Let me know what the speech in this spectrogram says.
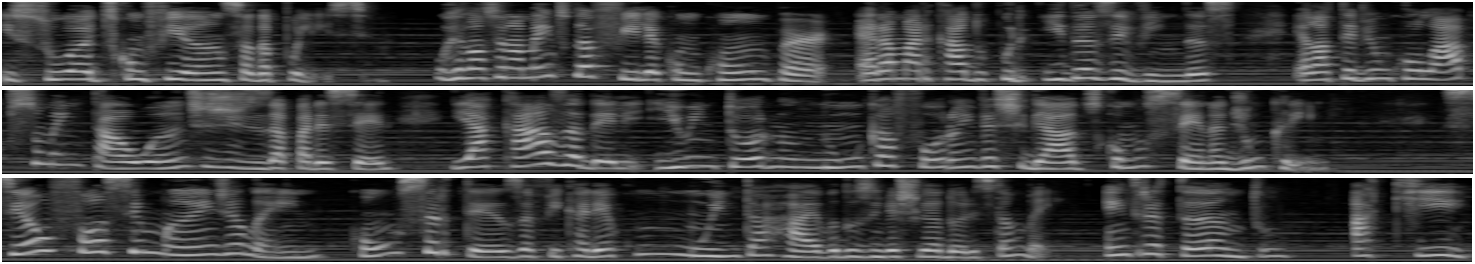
e sua desconfiança da polícia. O relacionamento da filha com Comper era marcado por idas e vindas, ela teve um colapso mental antes de desaparecer e a casa dele e o entorno nunca foram investigados como cena de um crime. Se eu fosse mãe de Elaine, com certeza ficaria com muita raiva dos investigadores também. Entretanto, aqui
